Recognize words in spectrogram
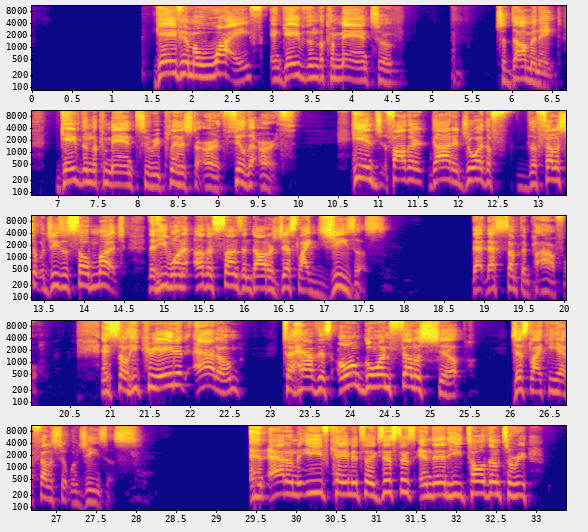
gave him a wife, and gave them the command to, to dominate, gave them the command to replenish the earth, fill the earth. He and Father God enjoyed the, the fellowship with Jesus so much that he wanted other sons and daughters just like Jesus. That, that's something powerful. And so he created Adam to have this ongoing fellowship, just like he had fellowship with Jesus. And Adam and Eve came into existence, and then he told them to re-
